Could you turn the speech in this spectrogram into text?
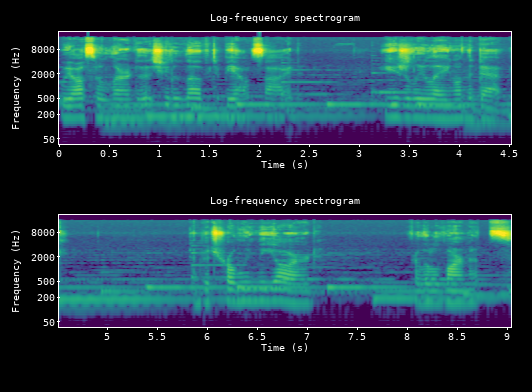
We also learned that she loved to be outside, usually laying on the deck and patrolling the yard for little varmints.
